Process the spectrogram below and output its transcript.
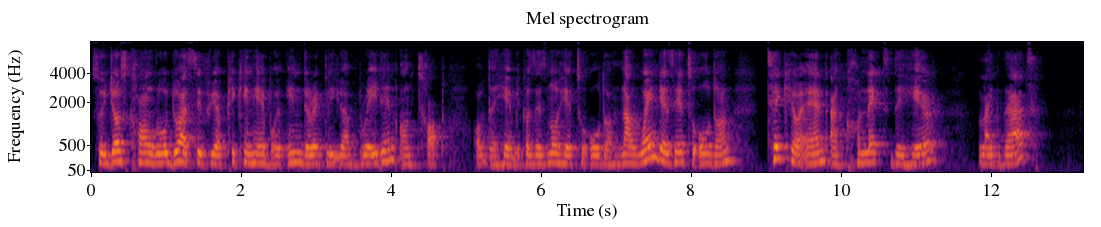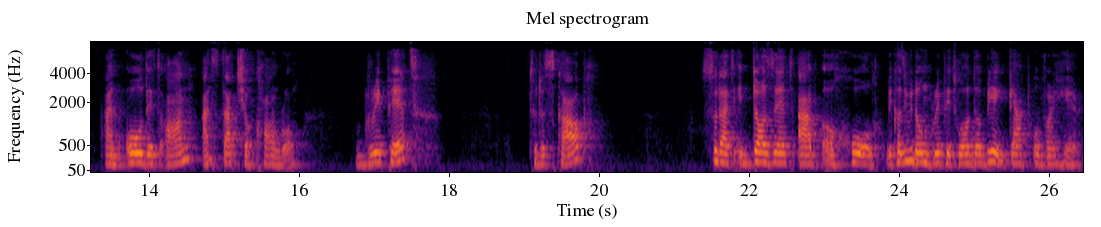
So you just cornrow, do as if you are picking hair, but indirectly you are braiding on top of the hair because there's no hair to hold on. Now, when there's hair to hold on, take your end and connect the hair like that and hold it on and start your cornrow. Grip it to the scalp so that it doesn't have a hole because if you don't grip it well, there'll be a gap over here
